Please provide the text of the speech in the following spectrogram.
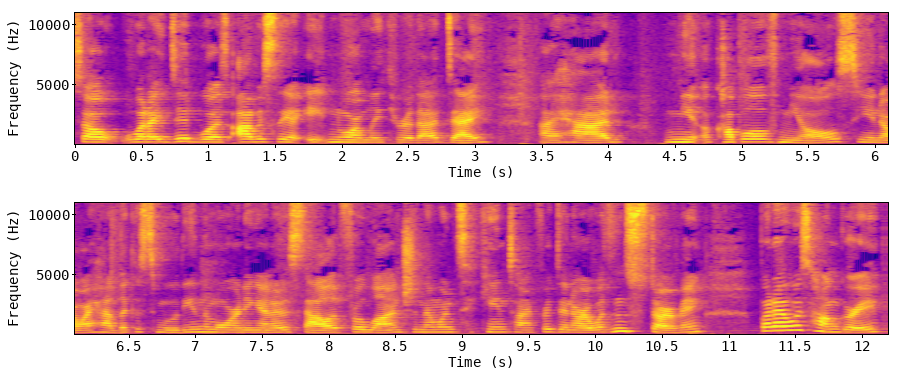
So, what I did was obviously I ate normally through that day. I had a couple of meals. You know, I had like a smoothie in the morning and a salad for lunch. And then when it came time for dinner, I wasn't starving, but I was hungry.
